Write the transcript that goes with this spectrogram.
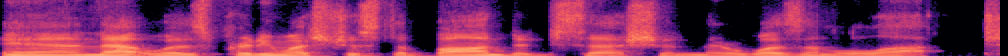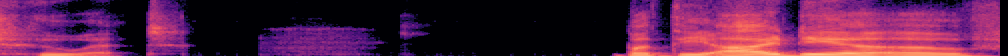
And that was pretty much just a bondage session. There wasn't a lot to it. But the idea of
